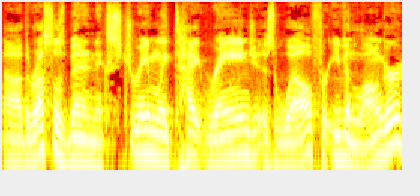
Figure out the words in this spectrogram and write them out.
uh, the Russell's been in an extremely tight range as well for even longer,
